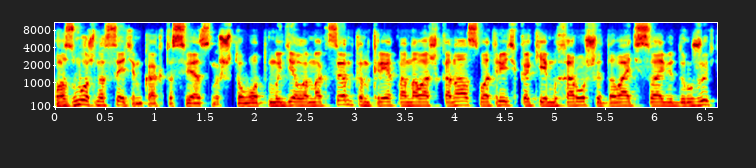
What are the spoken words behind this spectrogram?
Возможно, с этим как-то связано, что вот мы делаем акцент конкретно на ваш канал, смотрите, какие мы хорошие, давайте с вами дружить,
